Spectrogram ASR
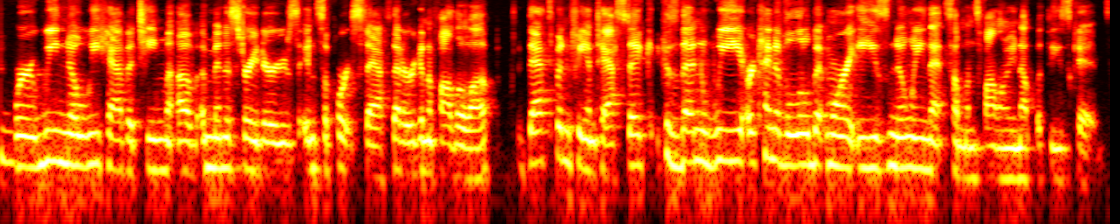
mm-hmm. where we know we have a team of administrators and support staff that are going to follow up that's been fantastic because then we are kind of a little bit more at ease knowing that someone's following up with these kids.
